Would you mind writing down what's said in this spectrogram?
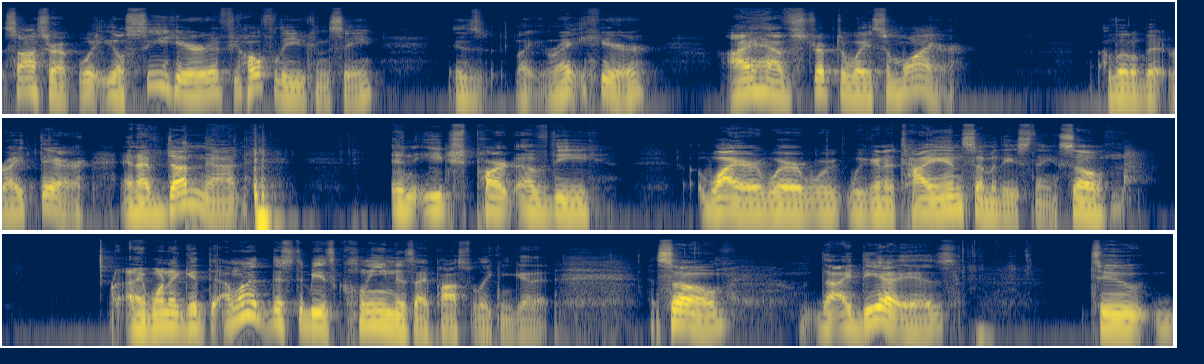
saucer up. What you'll see here, if you, hopefully you can see, is like right here, I have stripped away some wire a little bit right there. And I've done that in each part of the wire where we're, we're going to tie in some of these things. So I want to get the, I want this to be as clean as I possibly can get it. So the idea is to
